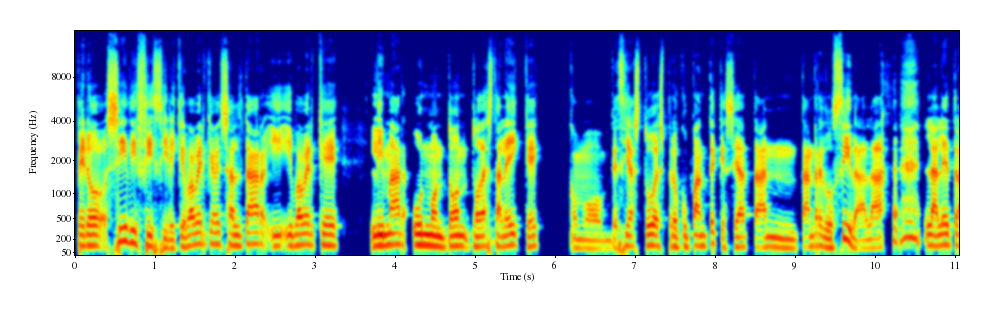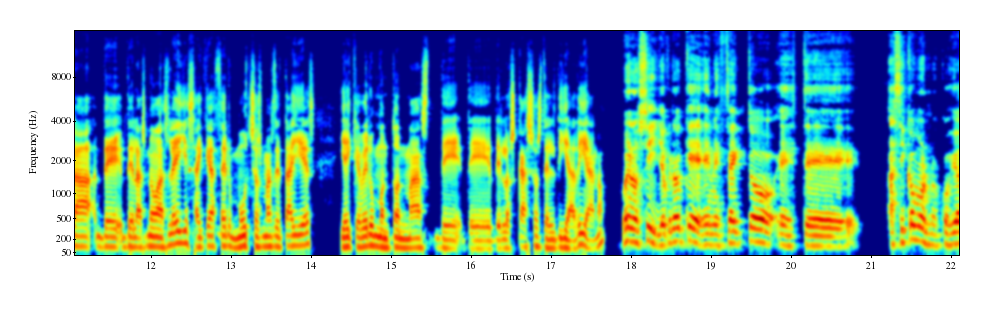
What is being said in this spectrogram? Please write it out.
pero sí difícil y que va a haber que saltar y, va a haber que limar un montón toda esta ley que como decías tú, es preocupante que sea tan, tan reducida la, letra de, las nuevas leyes. Hay que hacer muchos más detalles y hay que ver un montón más de, de, los casos del día a día, ¿no? Bueno, sí, yo creo que en efecto, este, así como nos cogió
